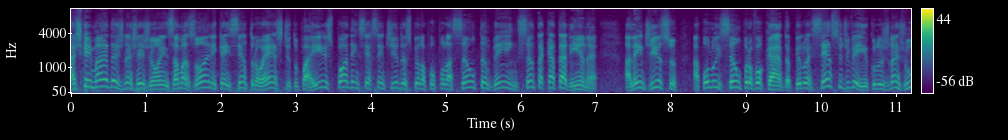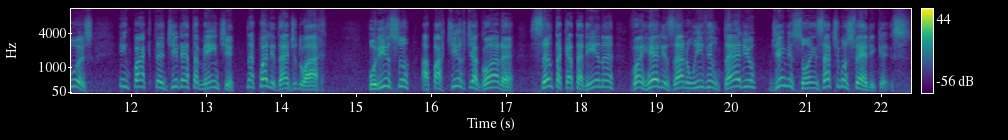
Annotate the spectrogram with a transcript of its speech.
As queimadas nas regiões amazônica e centro-oeste do país podem ser sentidas pela população também em Santa Catarina. Além disso, a poluição provocada pelo excesso de veículos nas ruas impacta diretamente na qualidade do ar. Por isso, a partir de agora, Santa Catarina vai realizar um inventário de emissões atmosféricas.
